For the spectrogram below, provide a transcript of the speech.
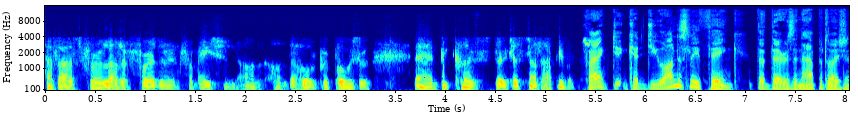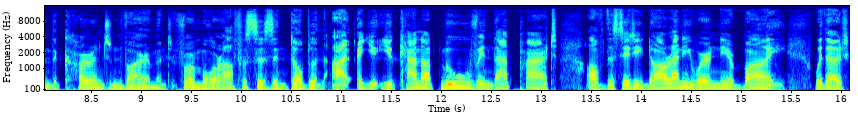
have asked for a lot of further information on, on the whole proposal uh, because they're just not happy with it. Frank, do, do you honestly think that there is an appetite in the current environment for more offices in Dublin? I, you, you cannot move in that part of the city nor anywhere nearby without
